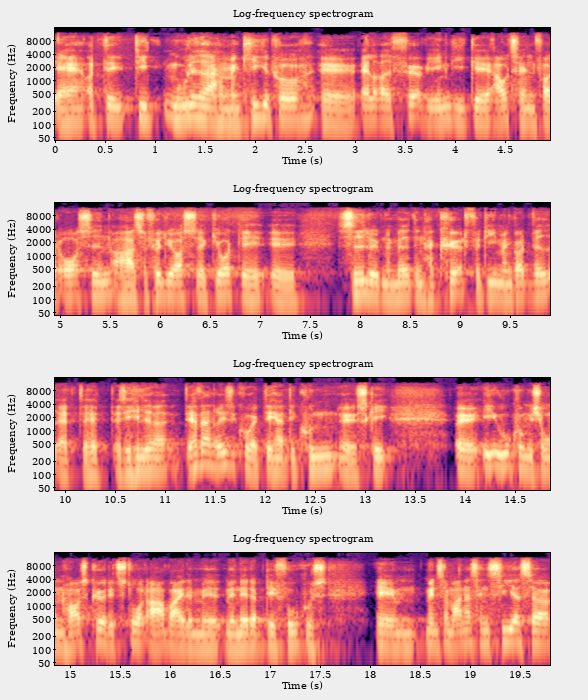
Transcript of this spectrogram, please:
Ja, og det, de muligheder har man kigget på øh, allerede før vi indgik øh, aftalen for et år siden, og har selvfølgelig også øh, gjort det øh, sideløbende med, at den har kørt, fordi man godt ved, at, at, at det, hele, det har været en risiko, at det her det kunne øh, ske. Øh, EU-kommissionen har også kørt et stort arbejde med, med netop det fokus. Øhm, men som Anders han siger, så,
